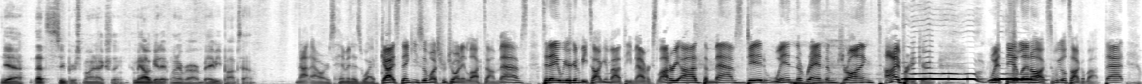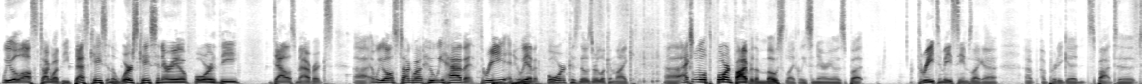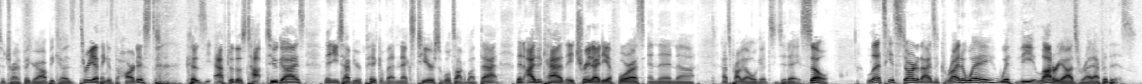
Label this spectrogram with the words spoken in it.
Yeah, that's super smart. Actually, I mean, I'll get it whenever our baby pops out. Not ours, him and his wife. Guys, thank you so much for joining Locked On Mavs. Today we are going to be talking about the Mavericks lottery odds. The Mavs did win the random drawing tiebreaker with the Atlanta Hawks. We will talk about that. We will also talk about the best case and the worst case scenario for the Dallas Mavericks. Uh, and we also talk about who we have at three and who we have at four because those are looking like uh, actually well four and five are the most likely scenarios, but three to me seems like a, a, a pretty good spot to, to try to figure out because three I think is the hardest because after those top two guys, then you have your pick of that next tier. So we'll talk about that. Then Isaac has a trade idea for us, and then uh, that's probably all we'll get to today. So let's get started, Isaac, right away with the lottery odds right after this.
